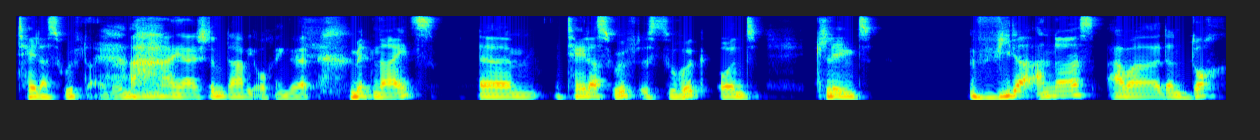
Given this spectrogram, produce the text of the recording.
Taylor Swift-Album. Ah, ja, stimmt, da habe ich auch reingehört. Midnights. Ähm, Taylor Swift ist zurück und klingt wieder anders, aber dann doch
